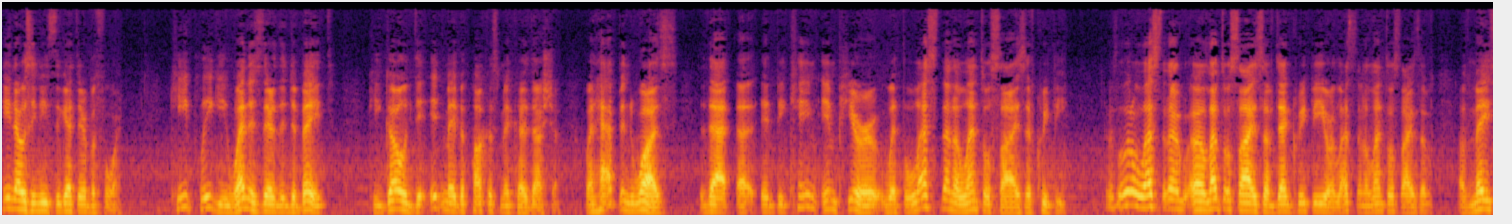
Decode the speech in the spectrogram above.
He knows he needs to get there before. Ki when is there the debate? Go. What happened was that uh, it became impure with less than a lentil size of creepy. It was a little less than a, a lentil size of dead creepy, or less than a lentil size of, mace.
